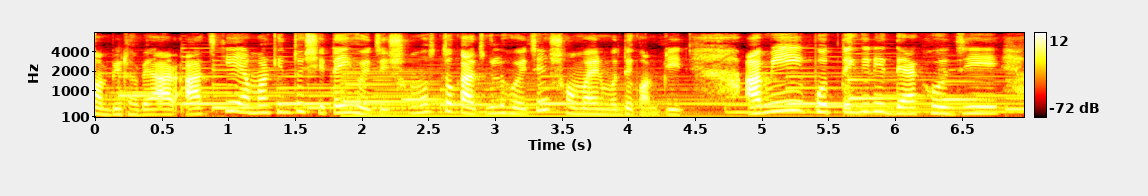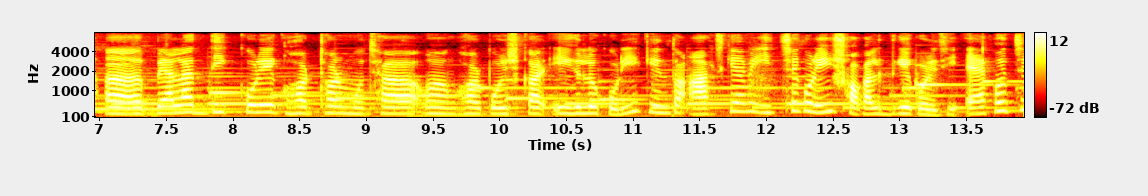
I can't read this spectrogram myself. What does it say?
কমপ্লিট হবে। আর আজকে আমার কিন্তু সেটাই হয়েছে, সমস্ত কাজগুলো হয়েছে সময়ের মধ্যে কমপ্লিট আমি প্রত্যেক দিনই দেখো যে বেলার দিক করে ঘর ঠর মোছা ঘর পরিষ্কার এইগুলো করি, কিন্তু আজকে আমি ইচ্ছে করেই সকালের দিকে করেছি। এক হচ্ছে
